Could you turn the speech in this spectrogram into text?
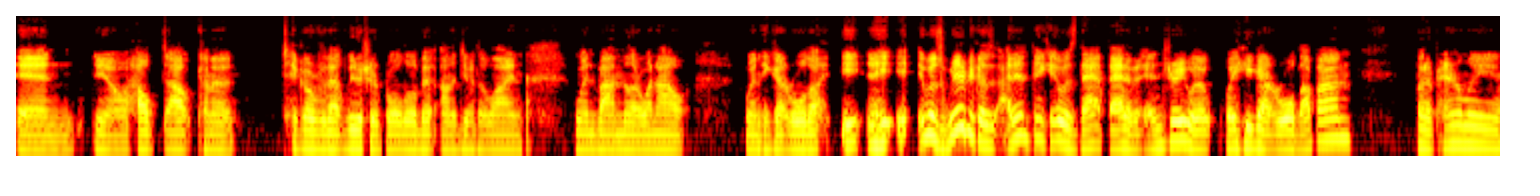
and you know, helped out kind of take over that leadership role a little bit on the defensive line when Von Miller went out when he got rolled up. He, he, it was weird because I didn't think it was that bad of an injury with the way he got rolled up on, but apparently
